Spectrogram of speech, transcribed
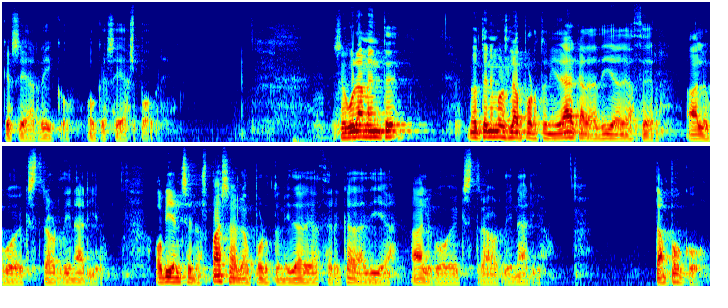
que seas rico o que seas pobre. Seguramente no tenemos la oportunidad cada día de hacer algo extraordinario, o bien se nos pasa la oportunidad de hacer cada día algo extraordinario. Tampoco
